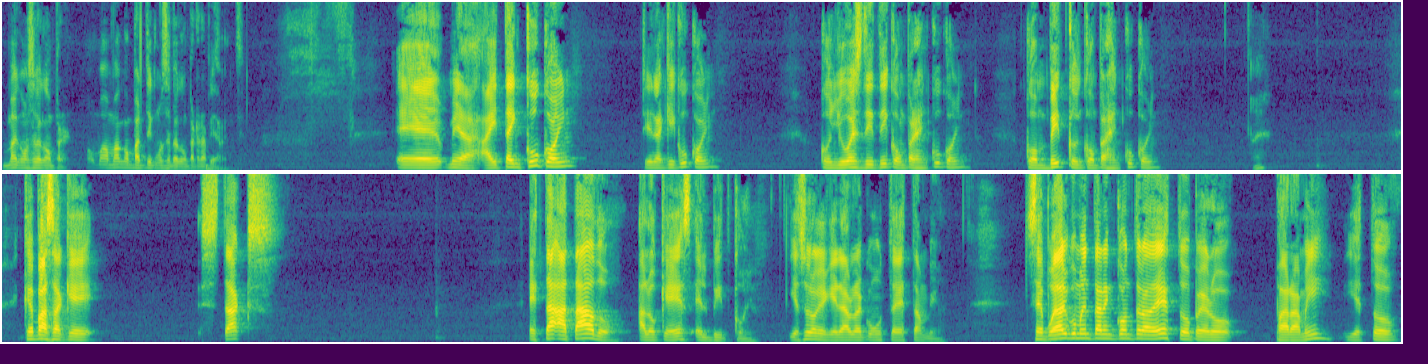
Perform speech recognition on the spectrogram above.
Vamos a ver cómo se puede comprar. Vamos a compartir cómo se puede comprar rápidamente. Eh, mira, ahí está en KuCoin. Tiene aquí KuCoin. Con USDT compras en KuCoin. Con Bitcoin compras en KuCoin. ¿Eh? ¿Qué pasa? Que Stacks está atado a lo que es el Bitcoin. Y eso es lo que quería hablar con ustedes también. Se puede argumentar en contra de esto, pero para mí, y esto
